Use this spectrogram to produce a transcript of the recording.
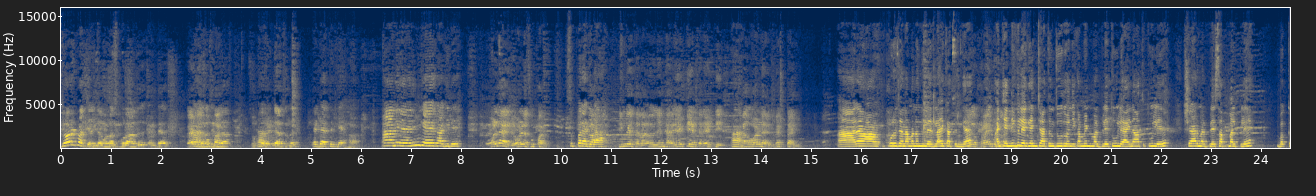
ಜೋರ್ ಬರ್ತೀರಿ ಎಡ್ಡೆ ಆತಿನ್ಗೆ ಹಾ ನಿಮ್ಗೆ ಹೇಗಾಗಿದೆ? ಒಳ್ಳೆ ಆಗಿದೆ ಒಳ್ಳೆ ಸೂಪರ್ ಸೂಪರ್ ಆಗಿದೆ? ಹಿಂಗೈತಲ್ಲ ಎಂತ ಎಟ್ಟಿ ಅಂತಾರೆ ಎಟ್ಟಿ? ಹಾ. ಒಳ್ಳೆ ಬೆಸ್ಟ್ ಆಗಿದೆ. ಪೂರ ಜನ ಬಂದು ಲೈಕ್ ಆತನ್ಗೆ ಅಂಚೆ ನಿಗುಲೆಗೆ ಎಂಚ ಆತನ್ ತೂದು ಒಂಜಿ ಕಮೆಂಟ್ ಮಲ್ಪ್ಲೆ ತೂಲೆ ಆಯ್ನ ಆತ ತೂಲೆ ಶೇರ್ ಮಲ್ಪ್ಲೆ ಸಪ್ ಮಲ್ಪ್ಲೆ ಬೊಕ್ಕ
